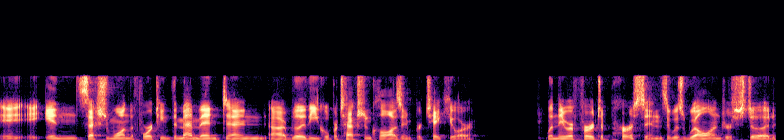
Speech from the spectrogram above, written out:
in Section 1 the 14th Amendment, and uh, really the Equal Protection Clause in particular, when they refer to persons, it was well understood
